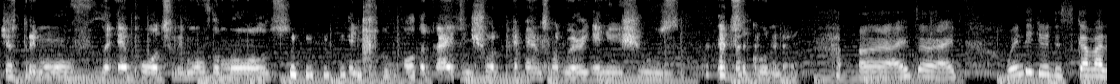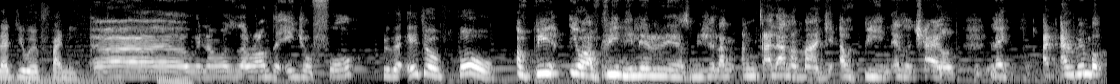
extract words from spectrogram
just remove the airports, remove the malls, include all the guys in short pants, not wearing any shoes. That's Secunda. all right, all right. When did you discover that you were funny? Uh, when I was around the age of four. To the age of four. I've been, you know, I've been hilarious, Michelle. I've been as a child. Like I, I remember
